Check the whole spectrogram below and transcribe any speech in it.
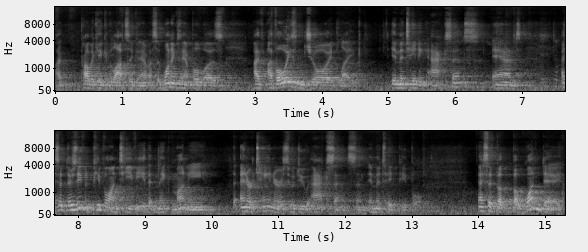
I probably could give lots of examples. I said, One example was I've, I've always enjoyed like imitating accents. And I said, there's even people on TV that make money, the entertainers who do accents and imitate people. And I said, but, but one day,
